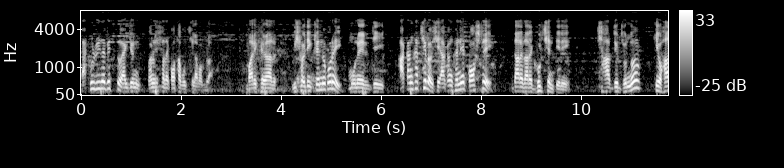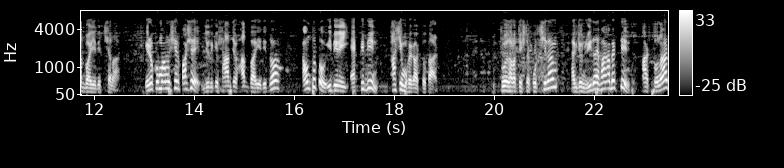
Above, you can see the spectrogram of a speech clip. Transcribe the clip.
ব্যাকুল হৃদয় ব্যতীত একজন মানুষের সাথে কথা বলছিলাম আমরা। বাড়ি ফেরার বিষয়টি কেন্দ্র করেই মনের যে আকাঙ্ক্ষা ছিল সেই আকাঙ্ক্ষা নিয়ে কষ্টে দাঁড়ে দাঁড়ে ঘুরছেন তিনি। সাহায্যের জন্য কেউ হাত বাড়িয়ে দিচ্ছে না। এরকম মানুষের পাশে যদি কেউ সাহায্যের হাত বাড়িয়ে দিত অন্তত ঈদের এই একটি দিন হাসি মুখে কাটতো তার। তুলে ধরার চেষ্টা করছিলাম একজন হৃদয় ভাঙা ব্যক্তির আর সোনার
